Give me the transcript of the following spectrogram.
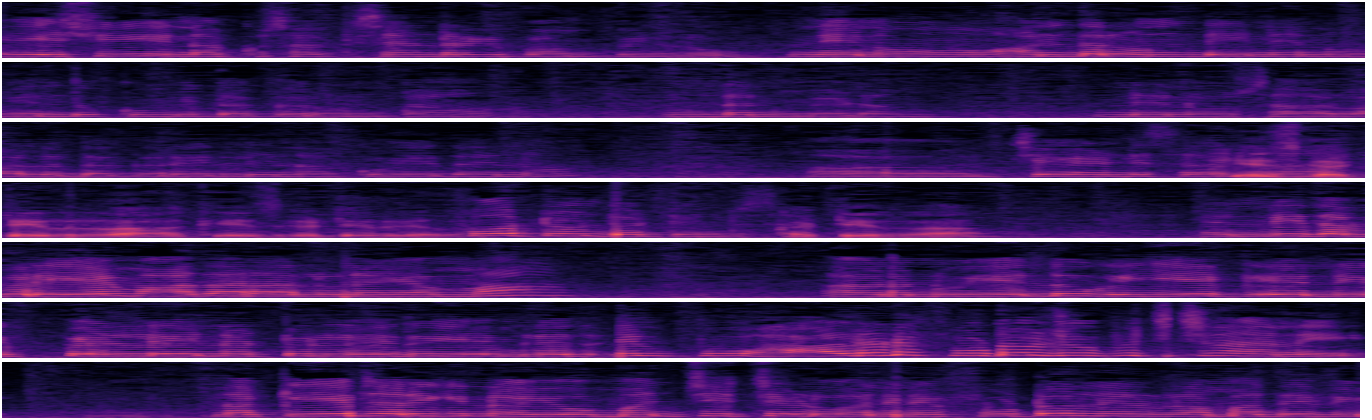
వేసి నాకు సఖి సెంటర్కి పంపిండ్రు. నేను అందరు ఉండి నేను ఎందుకు మీ దగ్గర ఉంటా? ఉండను మేడం. నేను సార్ వాళ్ళ దగ్గర వెళ్ళి నాకు ఏదైనా ఆ, చేయండి సార్ కేసు కట్టిర్రా? కేసు కట్టిరు కదా? ఫోర్ ట్వంటీ కట్టిండ్రు సార్. కట్టిర్రా? నీ దగ్గర ఏం ఆధారాలు ఉన్నాయమ్మా? ఆ, నువ్వు ఎందుకు ఏ నీకు పెళ్ళి అయినట్టు లేదు ఏం లేదు. నేను ఆల్రెడీ ఫోటోలు చూపించిన అని నాకు ఏం జరిగినాయో మంచి చెడు అనే ఫోటోలు నేను రమాదేవి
